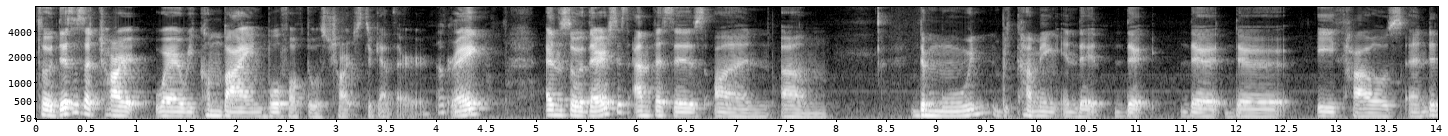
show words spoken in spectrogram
so this is a chart where we combine both of those charts together, Okay. right? And so there's this emphasis on um, the moon becoming in the the the the eighth house and the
